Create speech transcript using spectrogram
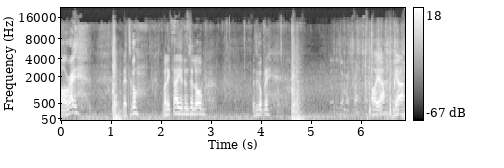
Alright. Let's go. Balik tayo dun sa loob. Let's go, pre. Oh, yeah? Yeah.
